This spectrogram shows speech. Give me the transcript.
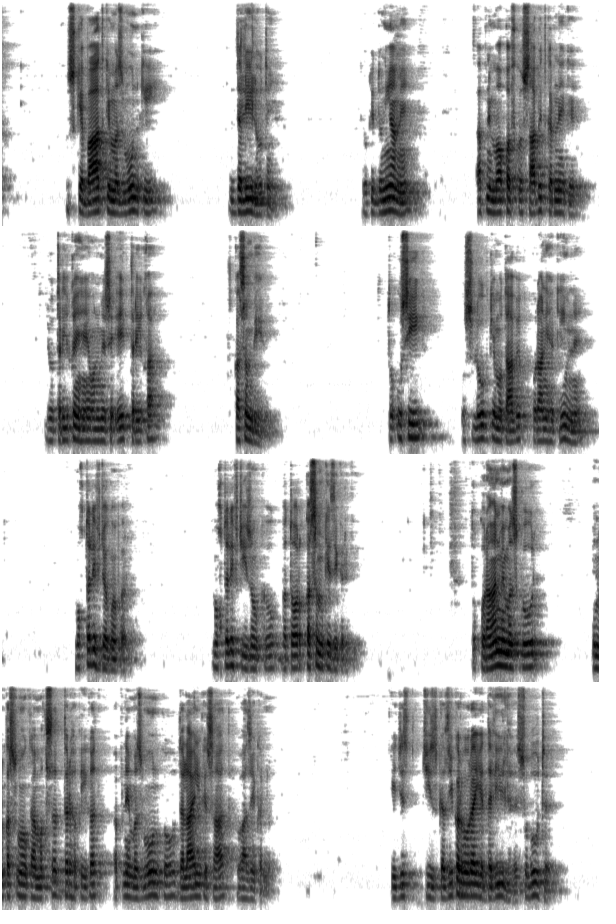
اس کے بعد کے مضمون کی دلیل ہوتے ہیں۔ کیونکہ دنیا میں اپنے موقف کو ثابت کرنے کے جو طریقے ہیں، ان میں سے ایک طریقہ قسم بھی ہے۔ تو اسی اسلوب کے مطابق قرآن حکیم نے مختلف جگہوں پر مختلف چیزوں کو بطور قسم کے ذکر کی تو قرآن میں مذکور ان قسموں کا مقصد در حقیقت اپنے مضمون کو دلائل کے ساتھ واضح کرنا۔ کہ جس چیز کا ذکر ہو رہا ہے، یہ دلیل ہے، ثبوت ہے۔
